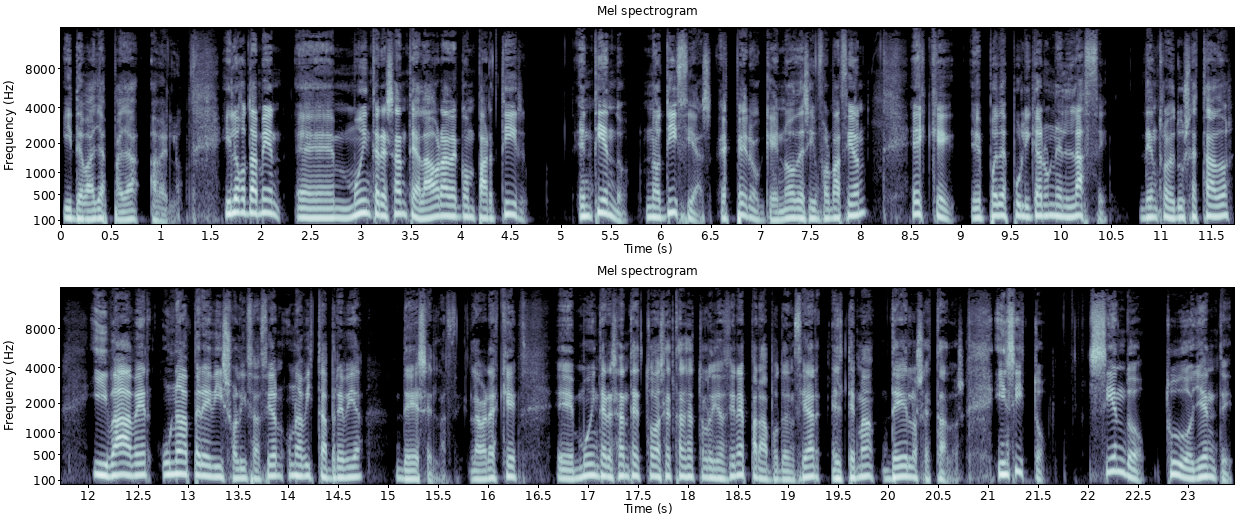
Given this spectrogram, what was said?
y te vayas para allá a verlo. Y luego también, eh, muy interesante a la hora de compartir, entiendo, noticias, espero que no desinformación, es que eh, puedes publicar un enlace dentro de tus estados y va a haber una previsualización, una vista previa de ese enlace. La verdad es que eh, muy interesantes todas estas actualizaciones para potenciar el tema de los estados. Insisto, siendo tu oyente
